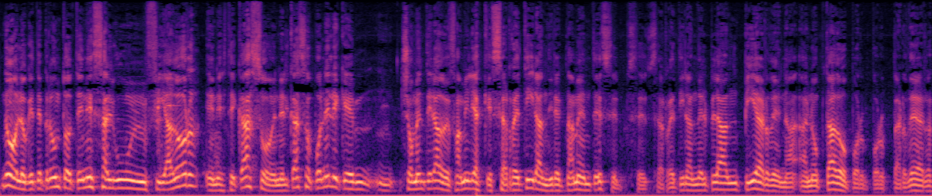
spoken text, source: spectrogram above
no, lo que te pregunto, ¿tenés algún fiador en este caso? En el caso, ponele que mm, yo me he enterado de familias que se retiran directamente, se, se, retiran del plan, pierden, han optado por, por perder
